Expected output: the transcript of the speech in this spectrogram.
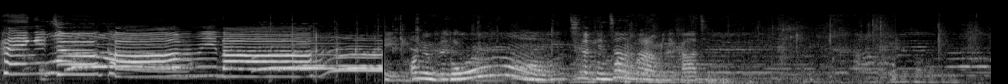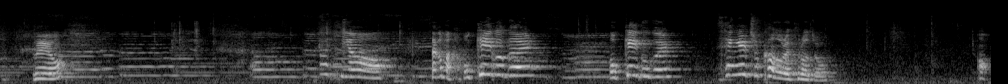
생일 축하합니다. 아니 너무 진짜 괜찮은 사람이니까 진짜. 왜요? 아 귀여워. 잠깐만. 오케이 구글. 오케이 구글. 생일 축하 노래 틀어줘. 어.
